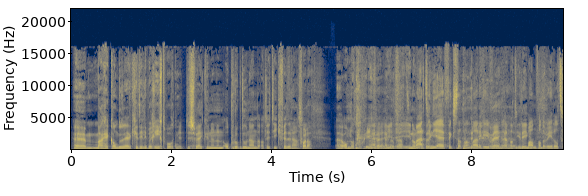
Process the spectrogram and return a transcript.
Ehm, maar hij kan dus eigenlijk gedelibereerd worden. Dus wij kunnen een oproep doen aan de Atletiek Federatie. Voilà. Eh, om dat toch even in te Maarten, jij fixt dat dan maar even. Wij gaan eh, dat hier de regelen. man van de wereld.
